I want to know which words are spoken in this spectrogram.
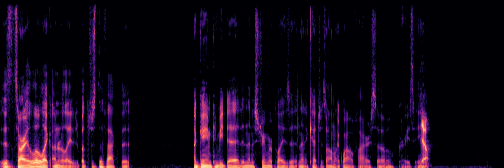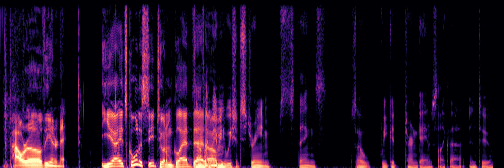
is sorry, a little like unrelated, but just the fact that a game can be dead and then a streamer plays it and then it catches on like wildfire. So crazy. Yeah. The power of the internet. yeah, it's cool to see too, and I'm glad that Sounds like maybe um, we should stream things so we could turn games like that into.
